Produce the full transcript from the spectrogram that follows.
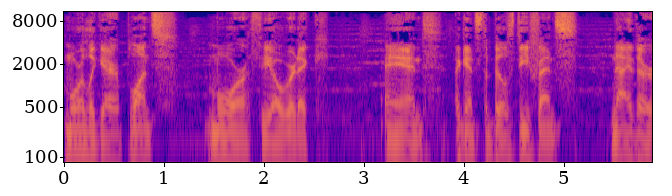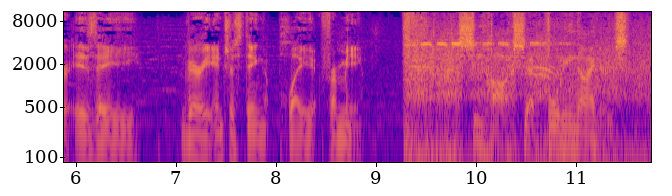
more LeGarrette Blount, more Theo Riddick, and against the Bills defense, neither is a very interesting play for me. Seahawks at 49ers.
